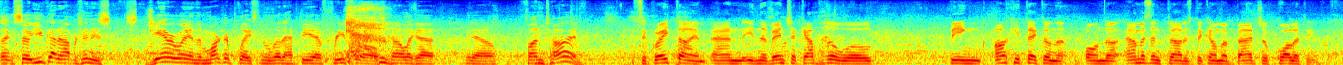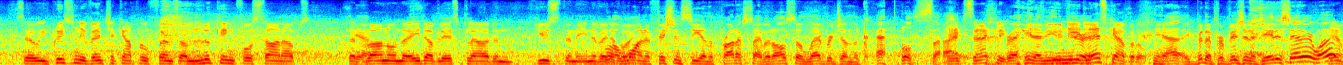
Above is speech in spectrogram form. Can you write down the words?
like, so you got an opportunity to jam everyone in the marketplace and let it be a free-for-all. It's kind of like a, you know, fun time. It's a great time, and in the venture capital world, being architect on the, on the Amazon cloud has become a badge of quality. So increasingly venture capital firms are looking for startups that Yeah. run on the AWS cloud and use it in an innovative Well, way. one, efficiency on the product side, but also leverage on the capital side. Exactly. Right, I mean, you need less capital. Yeah, you've a provision a data center, what? Yeah,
